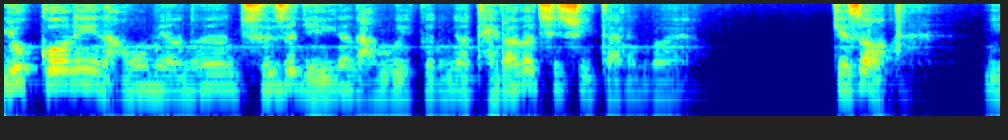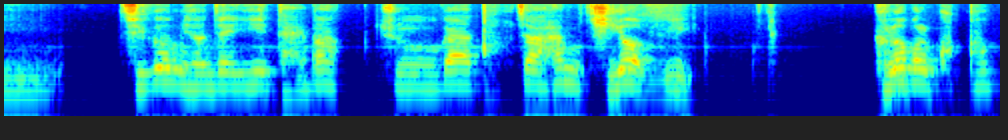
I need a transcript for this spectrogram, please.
요건이 나오면은 슬슬 얘기가 나오고 있거든요. 대박을 칠 수 있다는 거예요. 그래서 이 지금 현재 이 대박주가 투자한 기업이 글로벌 국부,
